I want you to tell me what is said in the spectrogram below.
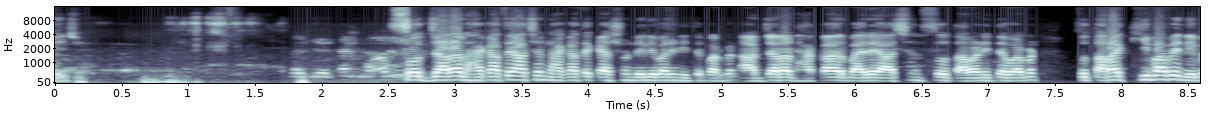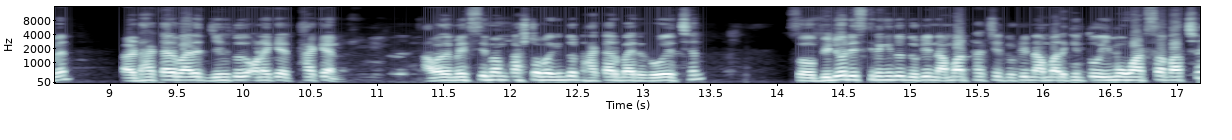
এই যে। সো যারা ঢাকাতে আছেন, ঢাকাতে ক্যাশ অন ডেলিভারি নিতে পারবেন। আর যারা ঢাকার বাইরে আছেন সো তারা নিতে পারবেন। তো তারা কীভাবে নেবেন? ঢাকার বাইরে যেহেতু অনেকে থাকেন, আমাদের ম্যাক্সিমাম কাস্টমার কিন্তু ঢাকার বাইরে রয়েছেন। সো ভিডিওর স্ক্রিনে কিন্তু দুটি নাম্বার থাকছে, দুটি নাম্বার কিন্তু ইমো হোয়াটসঅ্যাপ আছে।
